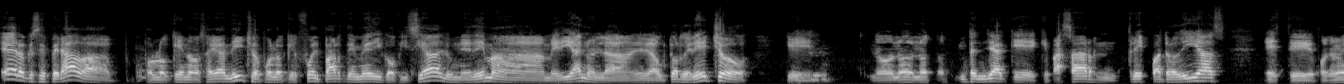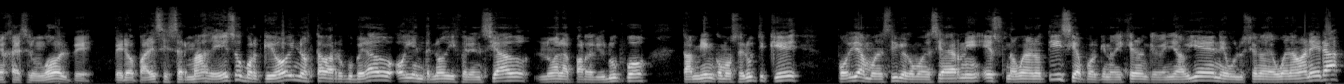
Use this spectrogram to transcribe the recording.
Era lo que se esperaba, por lo que nos habían dicho, por lo que fue el parte médico oficial, un edema mediano en, la, en el autor derecho, que no, no, no, tendría que, pasar tres, cuatro días, este, porque no deja de ser un golpe pero parece ser más de eso porque hoy no estaba recuperado, hoy entrenó diferenciado, no a la par del grupo, también como Ceruti, que podríamos decir que, como decía Ernie, es una buena noticia porque nos dijeron que venía bien, evoluciona de buena manera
